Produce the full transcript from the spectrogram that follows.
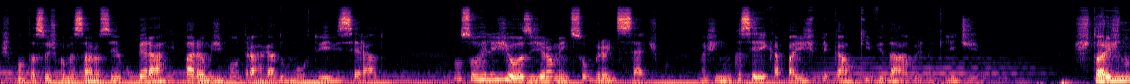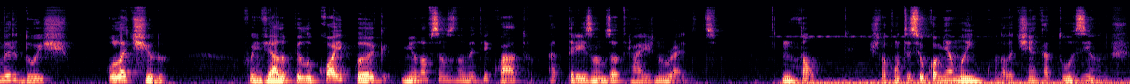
as plantações começaram a se recuperar e paramos de encontrar gado morto e eviscerado. Não sou religioso e geralmente sou um grande cético, mas nunca serei capaz de explicar o que vi da árvore naquele dia. História de número 2: O Latido. Foi enviado pelo Koi Pug 1994, há três anos atrás, no Reddit. Então, isto aconteceu com a minha mãe quando ela tinha 14 anos.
